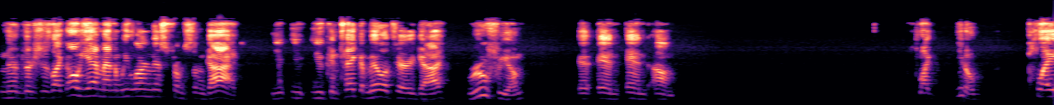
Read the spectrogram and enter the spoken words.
And they're, just like, oh yeah, man, we learned this from some guy. You, you, you can take a military guy, roofie him, and, and and um like you know play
